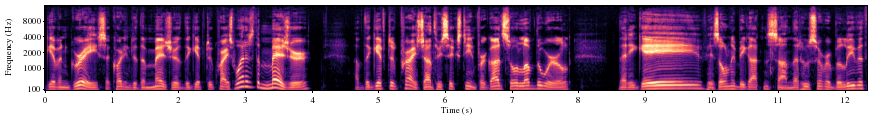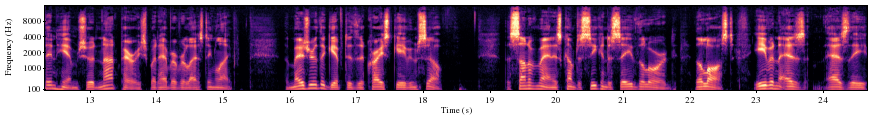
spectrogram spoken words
given grace according to the measure of the gift of Christ. What is the measure of the gift of Christ? John 3:16 For God so loved the world that he gave his only begotten son that whosoever believeth in him should not perish but have everlasting life. The measure of the gift is that Christ gave himself. The Son of Man is come to seek and to save the Lord, the lost, even as as the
